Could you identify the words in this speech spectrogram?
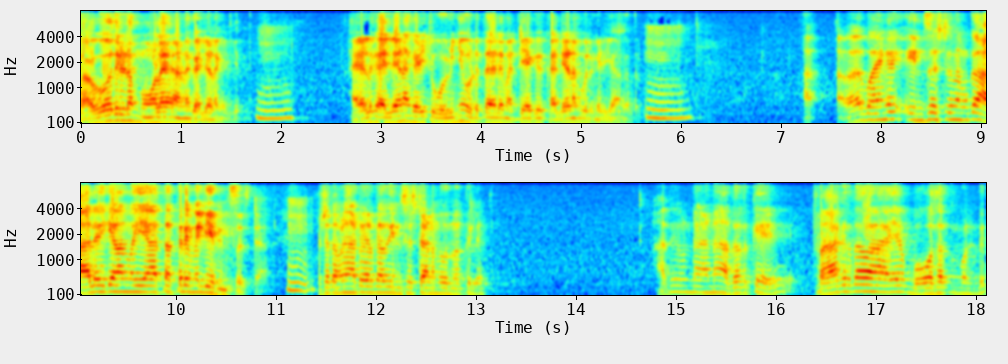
സഹോദരിയുടെ മോളെയാണ് കല്യാണം കഴിക്കുന്നത്. അയാൾ കല്യാണം കഴിച്ച് ഒഴിഞ്ഞു കൊടുത്താലേ മറ്റേക്ക് കല്യാണം പോലും കഴിക്കാറുള്ളത് ഭയങ്കര ഇൻസെസ്റ്റ് നമുക്ക് ആലോചിക്കാൻ വയ്യാത്ത അത്രയും വലിയ ഇൻസെസ്റ്റാണ് ആണ് പക്ഷെ തമിഴ്നാട്ടുകാർക്ക് അത് ഇൻസെസ്റ്റ് ആണെന്ന് തോന്നത്തില്ല. അതുകൊണ്ടാണ് അതൊക്കെ പ്രാകൃതമായ ബോധം കൊണ്ട്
